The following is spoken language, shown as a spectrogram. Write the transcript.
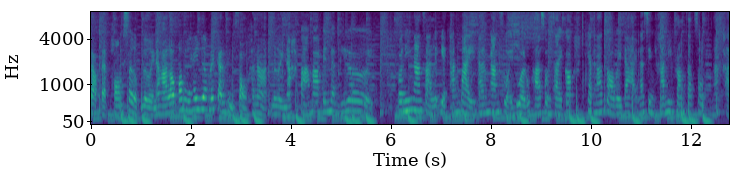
จับแบบพร้อมเสิร์ฟเลยนะคะเราก็มีให้เลือกด้วยกันถึง 2 ขนาดเลยนะคะฝามาเป็นแบบนี้เลย ตัวนี้งานสารละเอียดทั้งใบนะงานสวยด้วยลูกค้าสนใจก็แคปหน้าจอไว้ได้นะสินค้ามีพร้อมจัดส่งนะคะ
